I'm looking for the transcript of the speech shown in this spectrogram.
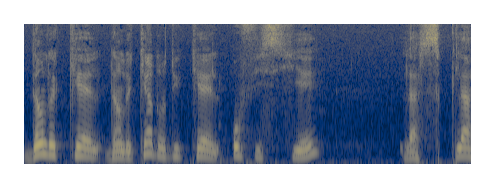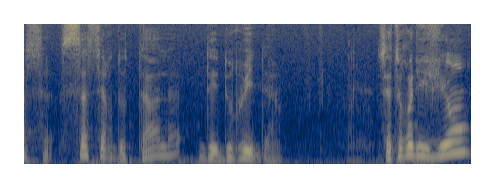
dans, le cadre duquel officiait la classe sacerdotale des druides. Cette religion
